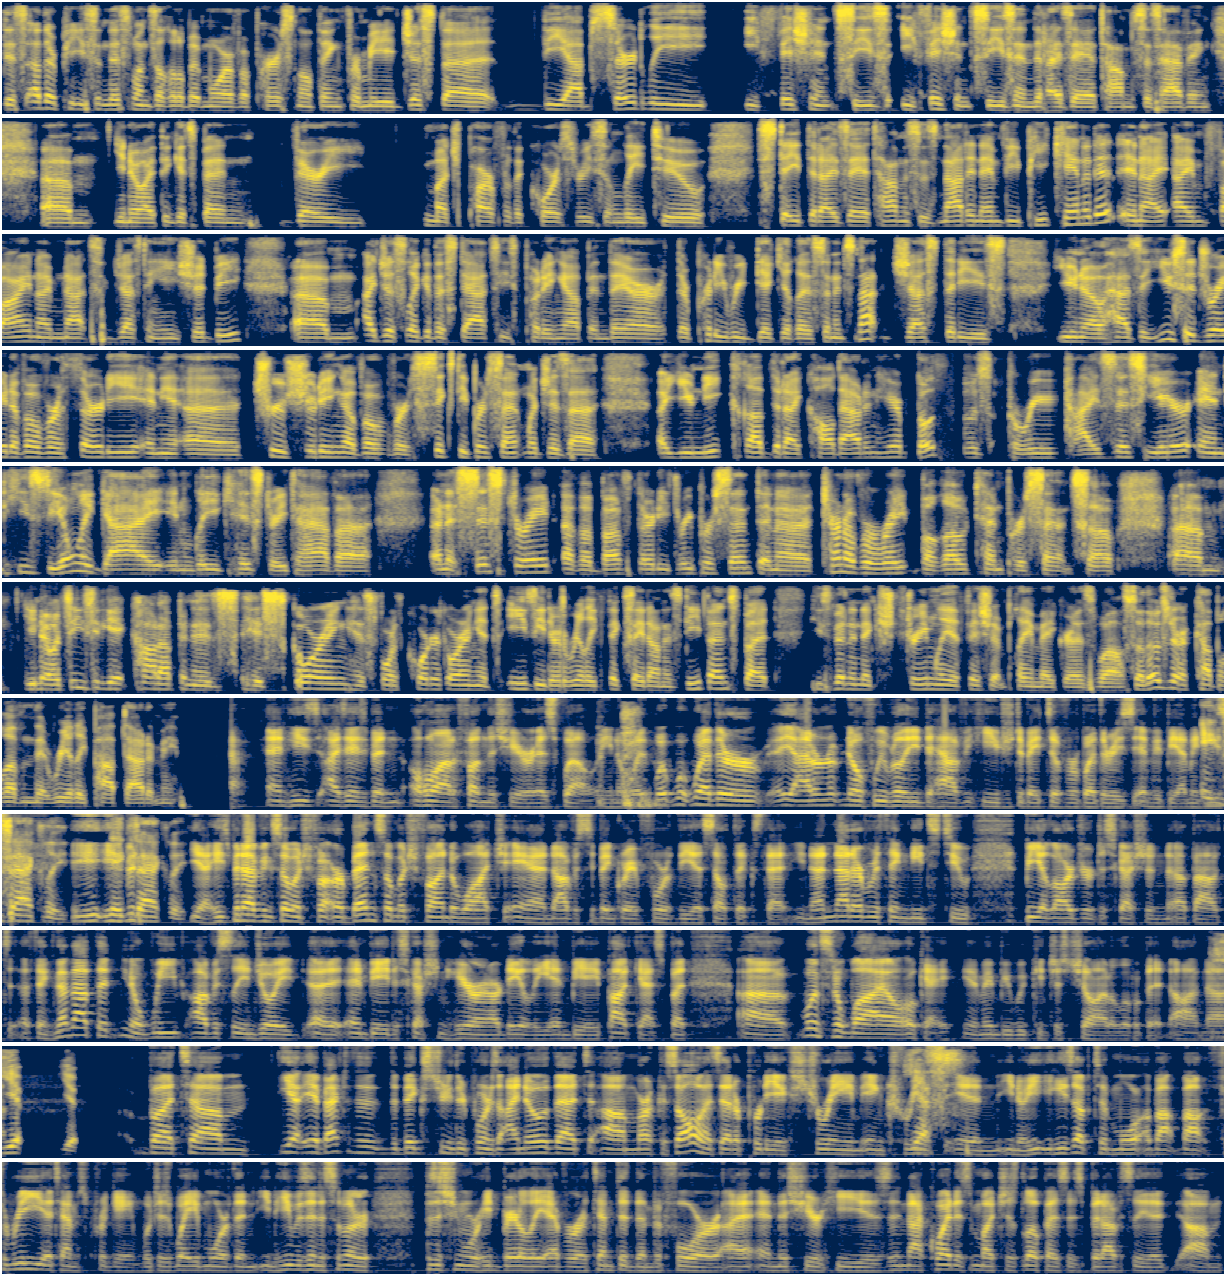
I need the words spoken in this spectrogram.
this other piece, and this one's a little bit more of a personal thing for me, just uh, the absurdly efficient season, efficient season that Isaiah Thomas is having. Um, you know, I think it's been very much par for the course recently to state that Isaiah Thomas is not an MVP candidate, and I, am fine. I'm not suggesting he should be. Um, I just look at the stats he's putting up, and they're they're pretty ridiculous. And it's not just that he's you know has a usage rate of over 30 and a true shooting of over 60 percent, which is a a unique club that I called out in here. Both those career highs this year, and he's the only guy in league history to have a an assist rate of above 33 percent and a turnover rate below 10%. So, um, you know, it's easy to get caught up in his, his scoring, his fourth quarter scoring. It's easy to really fixate on his defense, but he's been an extremely efficient playmaker as well. So, those are a couple of them that really popped out at me. Yeah, and he's Isaiah's been a whole lot of fun this year as well. You know, whether I don't know if we really need to have huge debates over whether he's MVP. I mean, exactly, he's, he's exactly. Been, yeah, he's been having so much fun, or been so much fun to watch, and obviously been great for the Celtics. That you know, not everything needs to be a larger discussion about a thing. Not, not that you know we obviously enjoy uh, NBA discussion here on our daily NBA podcast, but uh, once in a while, okay, you know, maybe we could just chill out a little bit on. Uh, yep. Yep. But um, yeah, yeah. Back to the, the big shooting three pointers. I know that um, Marc Gasol has had a pretty extreme increase yes. in. You know, he, he's up to more about about three attempts per game, which is way more than you know. He was in a similar position where he'd barely ever attempted them before, uh, and this year he is not quite as much as Lopez is, but obviously, um,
